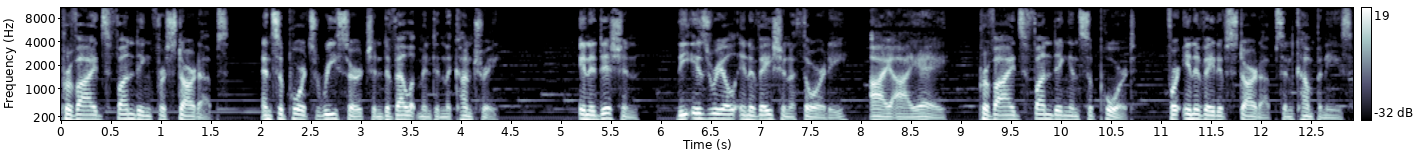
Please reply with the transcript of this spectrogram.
provides funding for startups and supports research and development in the country. In addition, the Israel Innovation Authority, IIA, provides funding and support for innovative startups and companies.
